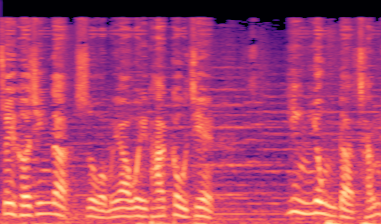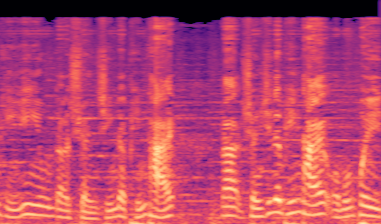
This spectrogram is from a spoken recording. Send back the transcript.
最核心的是我们要为它构建应用的产品应用的选型的平台。那选型的平台，我们会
